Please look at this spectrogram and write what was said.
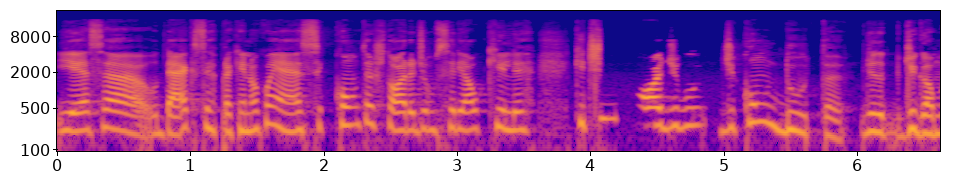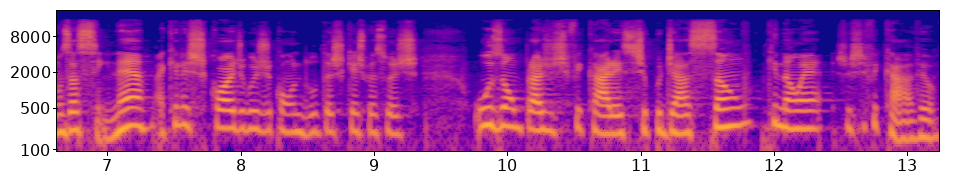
E essa, o Dexter, para quem não conhece, conta a história de um serial killer que tinha um código de conduta, digamos assim, né? Aqueles códigos de condutas que as pessoas usam para justificar esse tipo de ação que não é justificável.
